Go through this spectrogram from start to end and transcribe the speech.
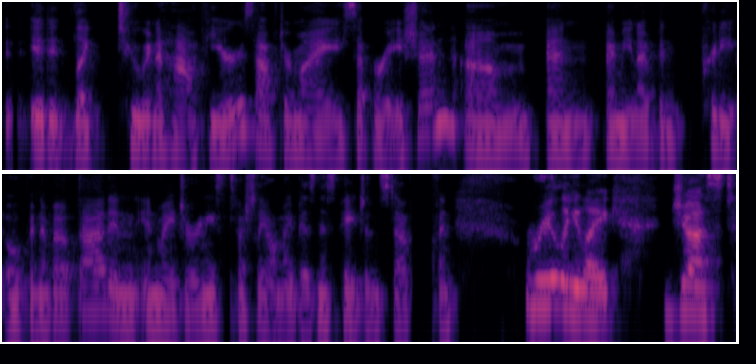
it like two and a half years after my separation. Um and i mean i've been pretty open about that in in my journey especially on my business page and stuff and really like just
